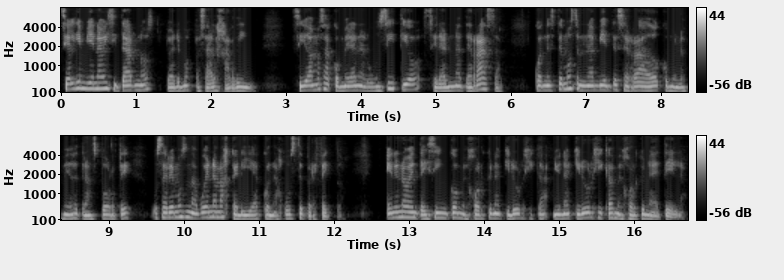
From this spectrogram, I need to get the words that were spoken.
Si alguien viene a visitarnos, lo haremos pasar al jardín. Si vamos a comer en algún sitio, será en una terraza. Cuando estemos en un ambiente cerrado, como en los medios de transporte, usaremos una buena mascarilla con ajuste perfecto. N95 mejor que una quirúrgica y una quirúrgica mejor que una de tela.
